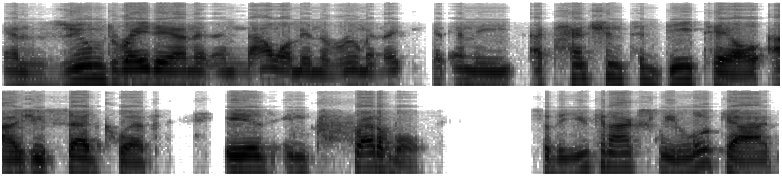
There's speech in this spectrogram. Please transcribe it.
and zoomed right in, and now I'm in the room. And, and the attention to detail, as you said, Cliff, is incredible so that you can actually look at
